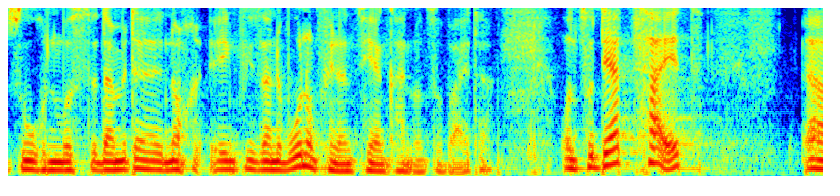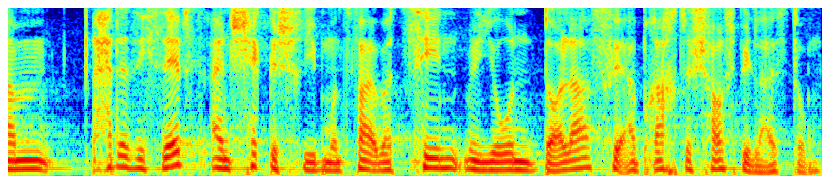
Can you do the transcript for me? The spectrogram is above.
suchen musste, damit er noch irgendwie seine Wohnung finanzieren kann und so weiter. Und zu der Zeit ähm, hat er sich selbst einen Scheck geschrieben, und zwar über 10 Millionen Dollar für erbrachte Schauspielleistungen.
